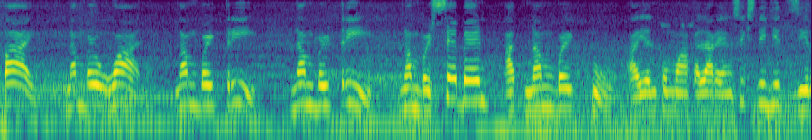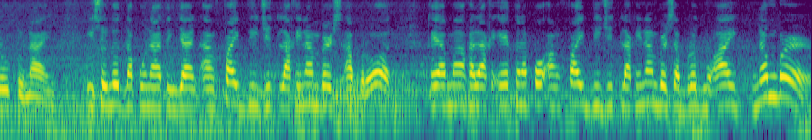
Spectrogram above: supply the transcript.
5, number 1, number 3, number 3, number 7, at number 2. Ayan po mga kalaki ang 6 digit 0 to 9. Isunod na po natin dyan ang 5 digit lucky numbers abroad. Kaya mga kalaki, ito na po ang 5 digit lucky numbers abroad mo ay number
